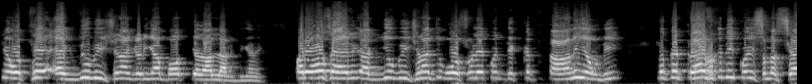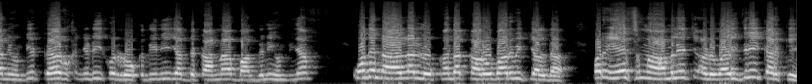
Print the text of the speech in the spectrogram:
ਤੇ ਉੱਥੇ ਐਗਜ਼ੀਬਿਸ਼ਨਾਂ ਜਿਹੜੀਆਂ ਬਹੁਤ ਜ਼ਿਆਦਾ ਲੱਗਦੀਆਂ ਨੇ। ਪਰ ਉਸ ਐਗਜ਼ੀਬਿਸ਼ਨਾਂ 'ਚ ਉਸ ਵੇਲੇ ਕੋਈ ਦਿੱਕਤ ਤਾਂ ਨਹੀਂ ਆਉਂਦੀ ਕਿਉਂਕਿ ਟ੍ਰੈਫਿਕ ਦੀ ਕੋਈ ਸਮੱਸਿਆ ਨਹੀਂ ਹੁੰਦੀ। ਟ੍ਰੈਫਿਕ ਜਿਹੜੀ ਕੋਈ ਰੁਕਦੀ ਨਹੀਂ ਜਾਂ ਦੁਕਾਨਾਂ ਬੰਦ ਨਹੀਂ ਹੁੰਦੀਆਂ ਉਹਦੇ ਨਾਲ ਨਾਲ ਲੋਕਾਂ ਦਾ ਕਾਰੋਬਾਰ ਵੀ ਚੱਲਦਾ। ਪਰ ਇਸ ਮਾਮਲੇ 'ਚ ਐਡਵਾਈਜ਼ਰੀ ਕਰਕੇ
